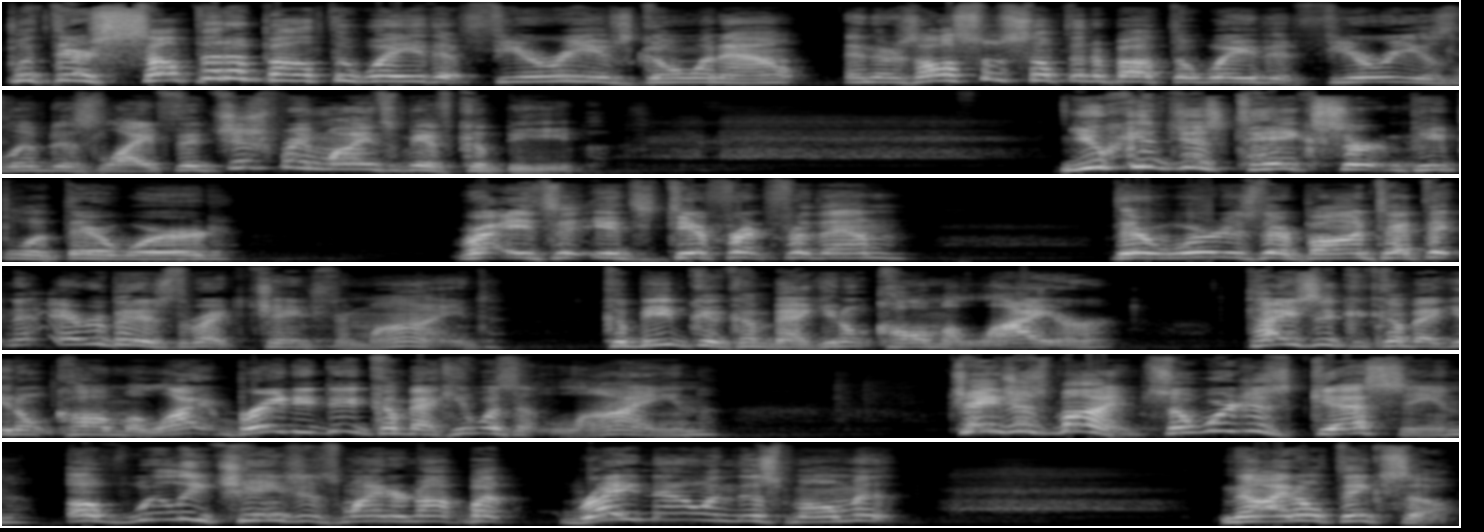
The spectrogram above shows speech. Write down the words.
But there's something about the way that Fury is going out, and there's also something about the way that Fury has lived his life that just reminds me of Khabib. You can just take certain people at their word, right? It's it's different for them. Their word is their bond type thing. Everybody has the right to change their mind. Khabib could come back. You don't call him a liar. Tyson could come back. You don't call him a liar. Brady did come back. He wasn't lying. Change his mind. So we're just guessing of will he change his mind or not. But right now in this moment, no, I don't think so.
